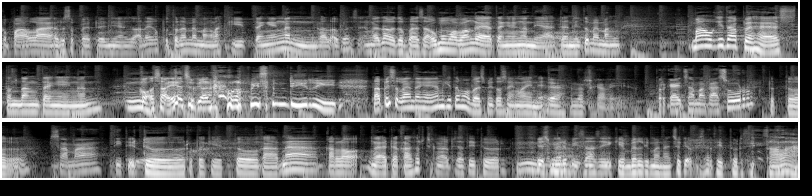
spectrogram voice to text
kepala harus sebadannya. Soalnya kebetulan memang lagi tengengen kalau bahasa nggak tahu itu bahasa umum apa enggak ya tengengen ya. Dan itu memang mau kita bahas tentang tengengen. Kok saya juga ngalami sendiri. Tapi selain tengengen kita mau bahas mitos yang lain ya. Ya benar sekali. Terkait sama kasur Betul. sama tidur. tidur begitu karena kalau nggak ada kasur juga nggak bisa tidur ya sebenarnya bisa sih gembel di mana juga bisa tidur sih Salah.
